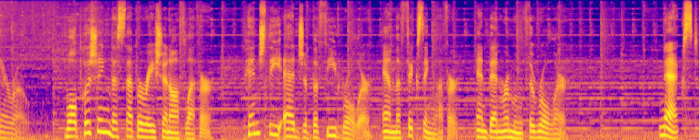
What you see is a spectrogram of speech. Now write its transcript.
arrow. While pushing the separation off lever, pinch the edge of the feed roller and the fixing lever, and then remove the roller. Next,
